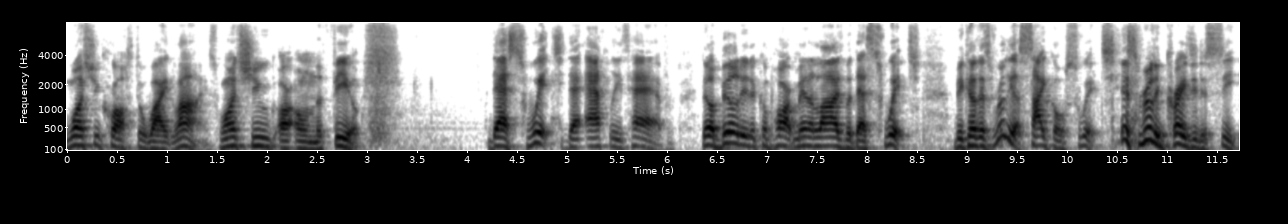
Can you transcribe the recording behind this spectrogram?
once you cross the white lines, once you are on the field. That switch that athletes have, the ability to compartmentalize, but that switch, because it's really a psycho switch. It's really crazy to see,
